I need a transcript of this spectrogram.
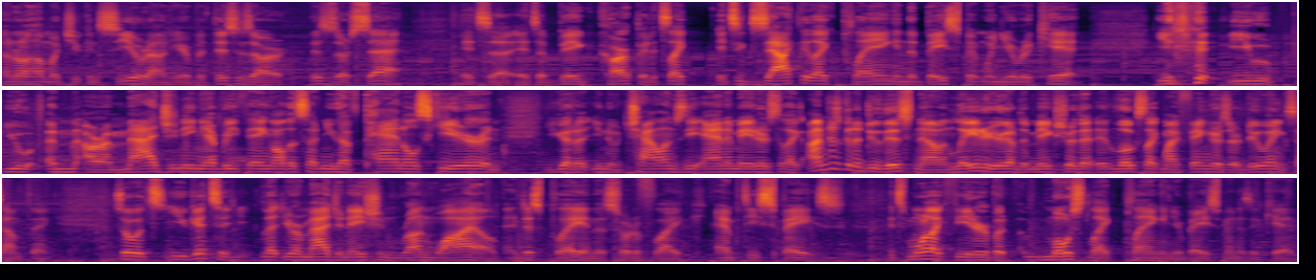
I don't know how much you can see around here, but this is our this is our set. It's a it's a big carpet. It's like it's exactly like playing in the basement when you were a kid. You you you are imagining everything. All of a sudden, you have panels here, and you gotta you know challenge the animators to like I'm just gonna do this now, and later you're gonna have to make sure that it looks like my fingers are doing something. So it's you get to let your imagination run wild and just play in this sort of like empty space. It's more like theater, but most like playing in your basement as a kid.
